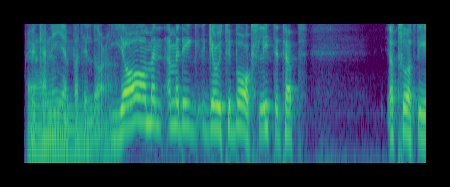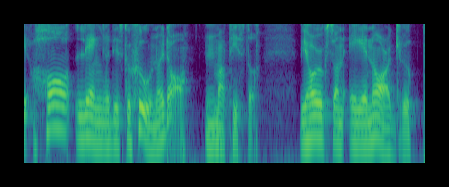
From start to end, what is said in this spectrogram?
Hur kan ni Ehm, hjälpa till då? då? Ja, men, men det går ju tillbaks lite till att jag tror att vi har längre diskussioner idag Mm. med artister. Vi har också en ENR-grupp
